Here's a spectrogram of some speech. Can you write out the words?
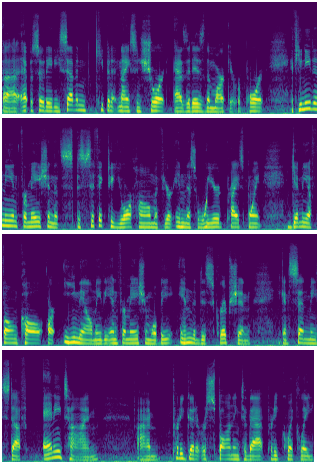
uh, episode 87, keeping it nice and short as it is the market report. If you need any information that's specific to your home, if you're in this weird price point, give me a phone call or email me. The information will be in the description. You can send me stuff anytime. I'm pretty good at responding to that pretty quickly.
